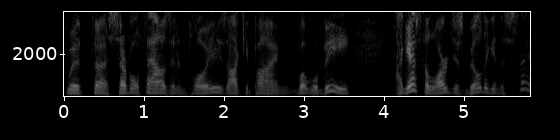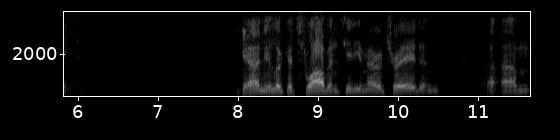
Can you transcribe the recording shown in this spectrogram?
with uh, several thousand employees occupying what will be, I guess, the largest building in the state. Yeah, and you look at Schwab and TD Ameritrade, and um,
